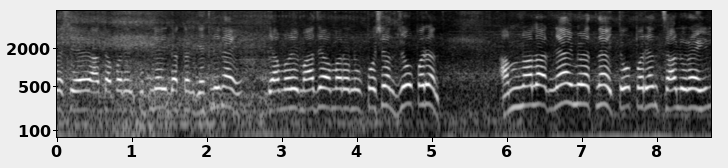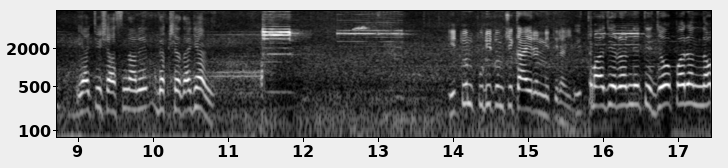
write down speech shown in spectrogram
कशी आहे आतापर्यंत कुठलीही दखल घेतली नाही. त्यामुळे माझं अमरण उपोषण जोपर्यंत आम्हाला न्याय मिळत नाही तोपर्यंत चालू राहील याची शासनाने दक्षता घ्यावी. इथून पुढे तुमची काय रणनीती राहील? इथं माझी रणनीती जोपर्यंत न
